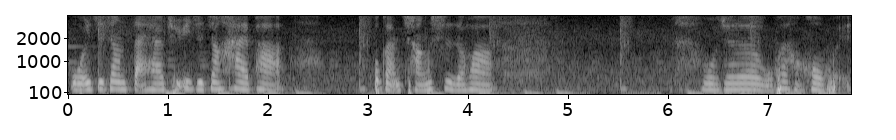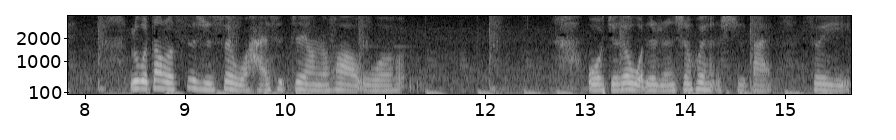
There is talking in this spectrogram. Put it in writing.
我一直这样待下去，一直这样害怕，不敢尝试的话，我觉得我会很后悔。如果到了四十岁我还是这样的话，我我觉得我的人生会很失败。所以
